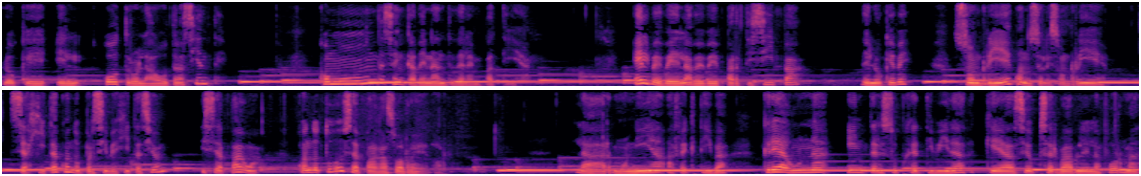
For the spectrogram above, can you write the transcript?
lo que el otro la otra siente, como un desencadenante de la empatía. El bebé, la bebé participa de lo que ve, sonríe cuando se le sonríe, se agita cuando percibe agitación y se apagua cuando todo se apaga a su alrededor. La armonía afectiva crea una intersubjetividad que hace observable la forma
